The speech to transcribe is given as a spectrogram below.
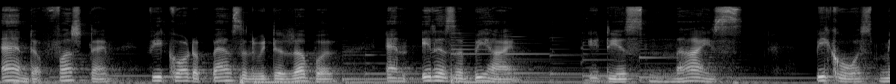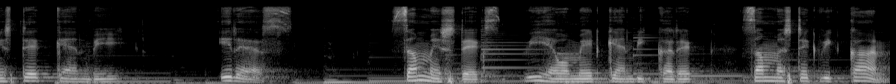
And the first time we got a pencil with a rubber and eraser behind, it is nice because mistake can be erased. Some mistakes we have made can be correct, some mistake we can't.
